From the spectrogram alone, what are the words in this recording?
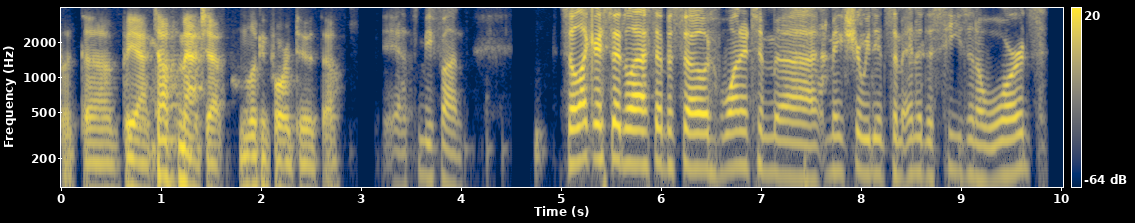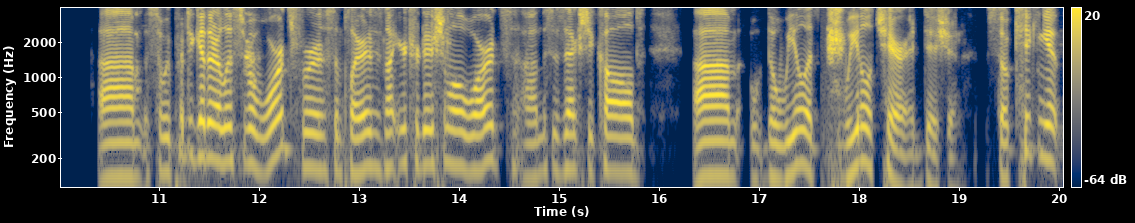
But uh, but yeah, tough matchup. I'm looking forward to it though. Yeah, it's gonna be fun. So, like I said in the last episode, wanted to uh, make sure we did some end of the season awards. Um, so we put together a list of awards for some players. It's not your traditional awards. Um, this is actually called um, the wheel wheelchair edition. So kicking it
